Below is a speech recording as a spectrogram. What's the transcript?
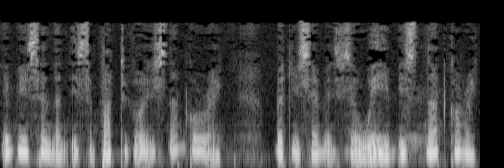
If you say that it's a particle, it's not correct. But you say it is a wave, it's not correct.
